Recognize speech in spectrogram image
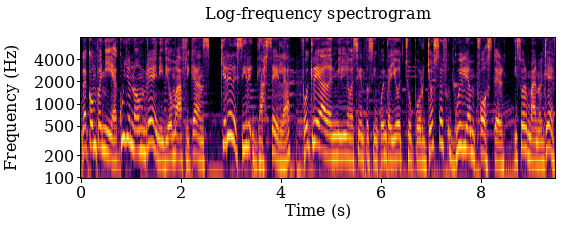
La compañía, cuyo nombre en idioma afrikaans quiere decir gacela, fue creada en 1958 por Joseph William Foster y su hermano Jeff,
